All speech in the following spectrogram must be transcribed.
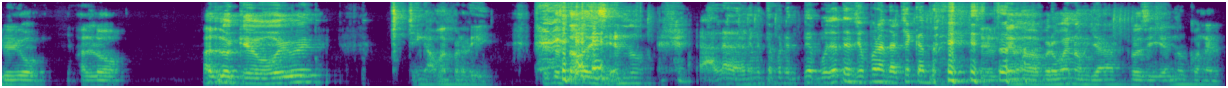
te digo, a lo, a lo que voy, güey. Chingado, me perdí. ¿Qué te estaba diciendo? A la verga, te, puse atención por andar checando El tema, pero bueno, ya prosiguiendo con el,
